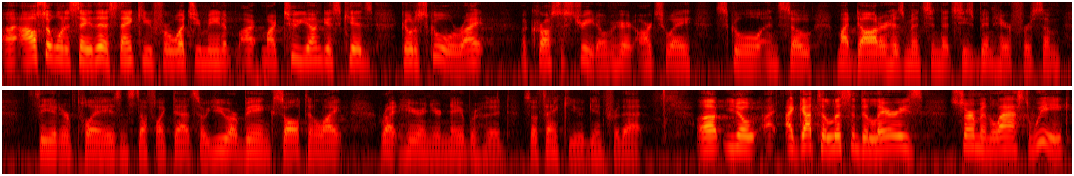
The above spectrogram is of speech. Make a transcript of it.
I also want to say this thank you for what you mean. My, my two youngest kids go to school right across the street over here at Archway School, and so my daughter has mentioned that she's been here for some theater plays and stuff like that. So you are being salt and light right here in your neighborhood. So thank you again for that. Uh, you know, I, I got to listen to Larry's sermon last week,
